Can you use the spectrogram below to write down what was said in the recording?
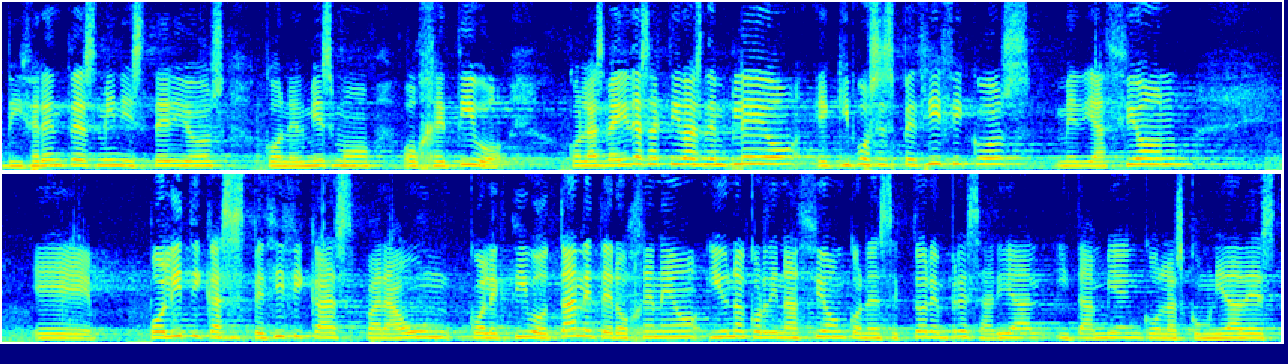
diferentes ministerios con el mismo objetivo, con las medidas activas de empleo, equipos específicos, mediación, eh, políticas específicas para un colectivo tan heterogéneo y una coordinación con el sector empresarial y también con las comunidades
